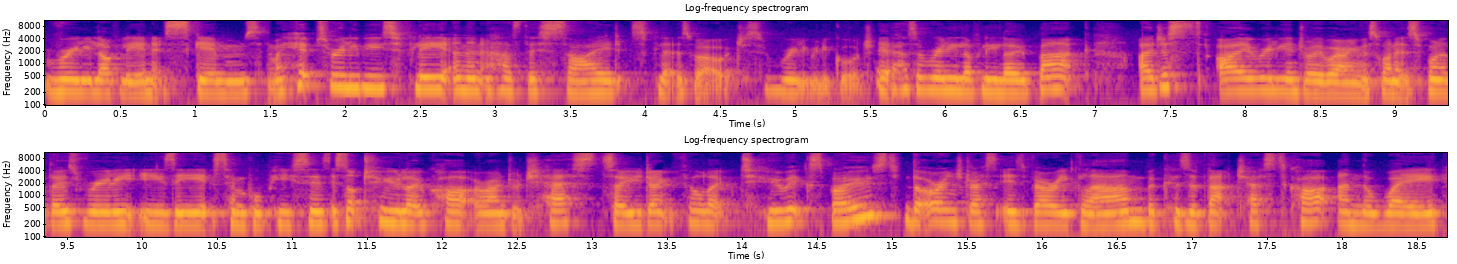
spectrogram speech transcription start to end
really lovely and it skims my hips really beautifully and then it has this side split as well, which is really, really gorgeous. It has a really lovely low back. I just, I really enjoy wearing this one. It's one of those really easy, simple pieces. It's not too low cut around your chest, so you don't feel like too exposed. The orange dress is very glam because of that chest cut and the way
